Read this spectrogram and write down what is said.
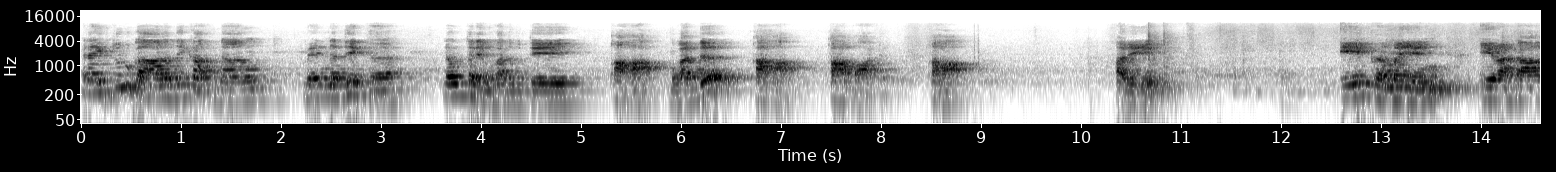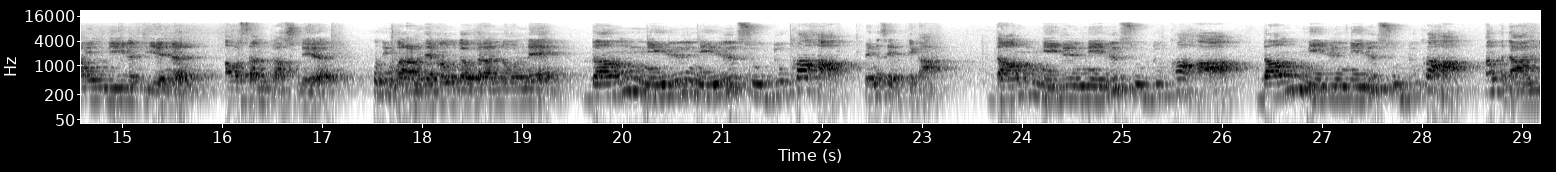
එහෙනම් ඉතුරු ගාන දෙකක් නම් මෙන්න දෙක. නේ උත්තරේ මොකද්ද පුතේ? කහ. මොකද්ද? කහ. කහ පාට. කහ. හරි. ඒ ක්‍රමයෙන් ඒ රටාවෙන් දීලා තියෙන අවසන් ප්‍රශ්නය. හොඳින් බලන්න. දැන් මම උදව් කරන්න ඕනේ දම් නිල් නිල් සුදු කහ වෙන සෙට් එකක්. දම් නිල් නිල් සුදු කහ. දම් නිල් නිල් සුදු කහ. අංක දාන්න.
